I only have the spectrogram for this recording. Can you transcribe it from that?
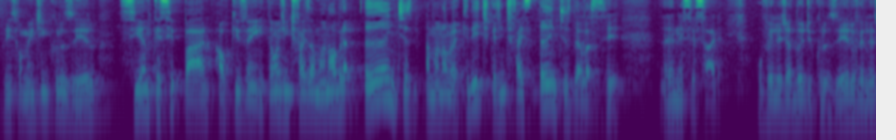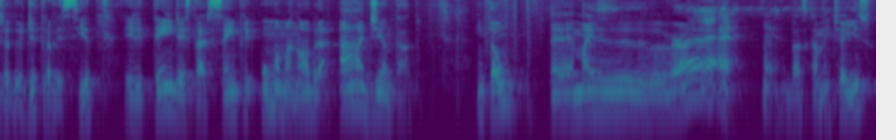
principalmente em cruzeiro, se antecipar ao que vem. Então a gente faz a manobra antes, a manobra crítica a gente faz antes dela ser é, necessária. O velejador de cruzeiro, o velejador de travessia, ele tende a estar sempre uma manobra adiantado. Então, é mais é, é, basicamente é isso.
